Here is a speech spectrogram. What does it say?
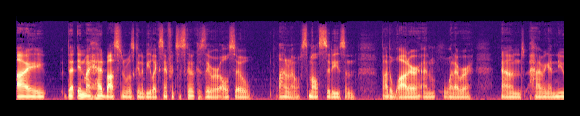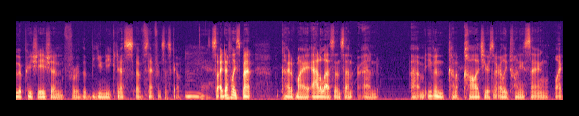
I that in my head Boston was going to be like San Francisco because they were also, I don't know, small cities and by the water and whatever, and having a new appreciation for the uniqueness of San Francisco. Mm. So I definitely spent kind of my adolescence and and um, even kind of college years and early 20s saying like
